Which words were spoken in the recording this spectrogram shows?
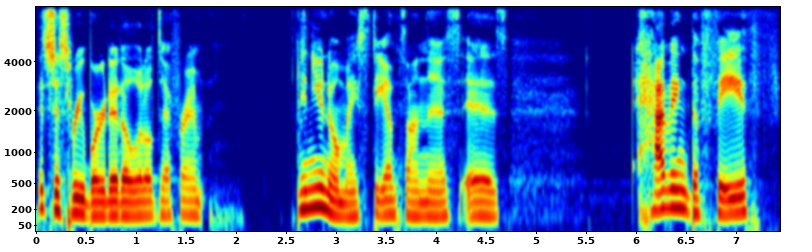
It's just reworded a little different. And you know my stance on this is having the faith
